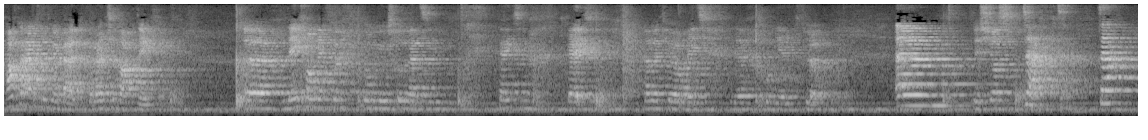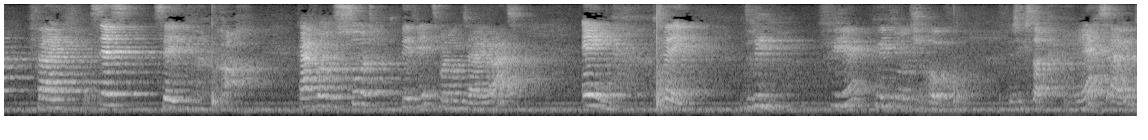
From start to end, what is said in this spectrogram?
hakken eigenlijk naar buiten, vanuit je hak je. Uh, nee, gewoon even mijn schoenen laten zien. Kijk ze, kijk ze. Dan heb je wel een beetje de goede flow. Um, dus je was ta, ta, ta. 5, 6, 7, 8. Krijg je een soort pivot, maar dan zijwaarts. 1, 2, 3, 4. Knik je met je hoofd. Dus ik stap rechts uit.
